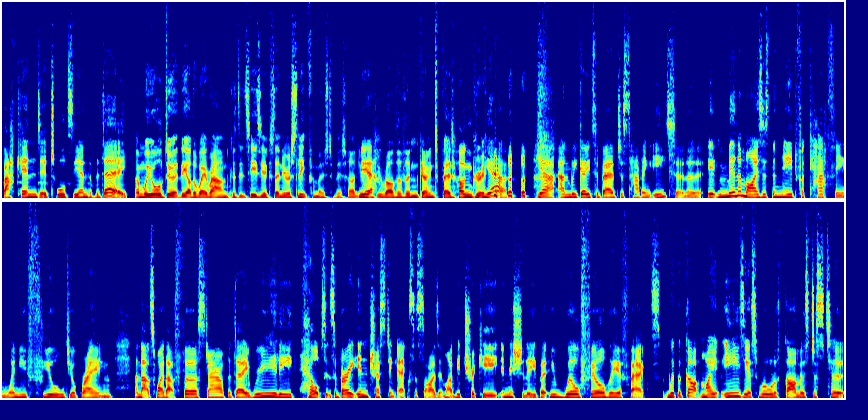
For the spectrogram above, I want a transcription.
back ended towards the end of the day. And we all do it the other way around because it's easier because then you're asleep for most of it, aren't you? Yeah. Rather than going to bed hungry. yeah. Yeah. And we go to bed just having eaten. And it minimizes the need for caffeine when you've fueled your brain. And that's why that first hour of the day really helps. It's a very interesting exercise. It might be tricky initially, but you will feel the effects. With the gut, my easiest rule of thumb is just to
